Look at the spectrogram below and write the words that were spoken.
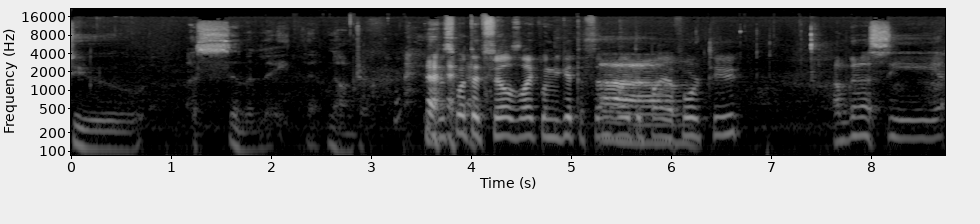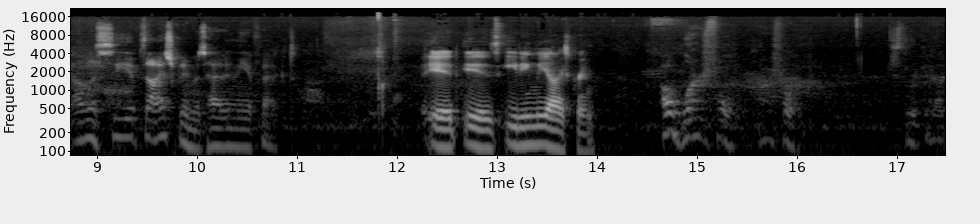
to assimilate them. No, I'm joking. is this what it feels like when you get assimilated by a Um, 4 2? I'm gonna see. I'm gonna see if the ice cream has had any effect. It is eating the ice cream. Oh, wonderful, wonderful. Just look it up.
